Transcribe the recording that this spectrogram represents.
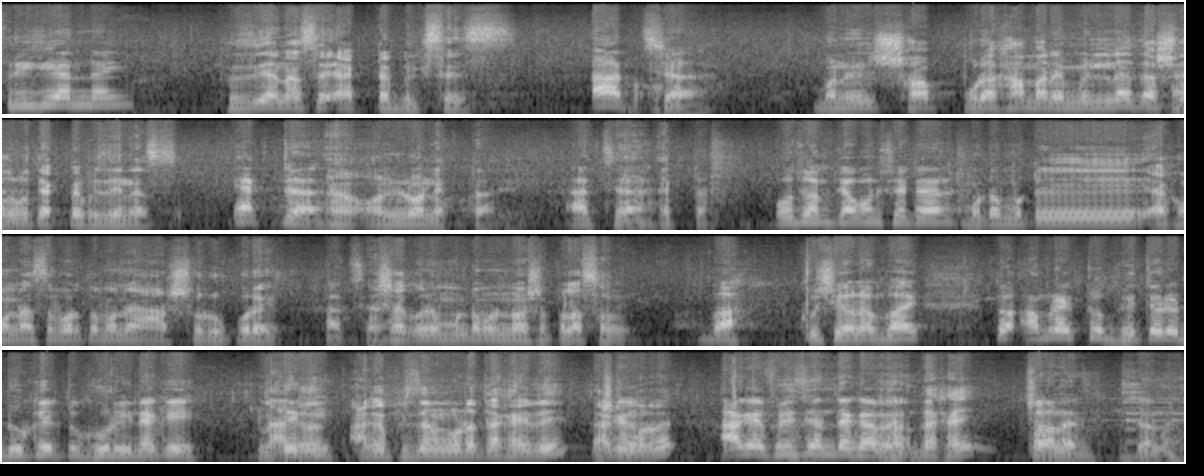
ফ্রিজিয়ান নাই? ফিজিয়ান আছে একটা বিগ সাইজ আচ্ছা। মানে সব পুরা খামারে মিললে দেড়শো গরুতে একটা ফিজিয়ান আছে। একটা? হ্যাঁ অনলি ওয়ান একটা। আচ্ছা। একটা। ওজন কেমন সেটার? মোটামুটি এখন আছে বর্তমানে আটশোর উপরে। আচ্ছা। আশা করি মোটামুটি নয়শো প্লাস হবে। বাহ খুশি হলাম ভাই। তো আমরা একটু ভেতরে ঢুকে একটু ঘুরি নাকি? আগে দেখি। আগে ফিজিয়ান গোটা দেখাই দিই আগে কাস্টমারে আগে ফ্রিজিয়ান দেখাবেন। হ্যাঁ, দেখাই। চলেন। চলেন।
